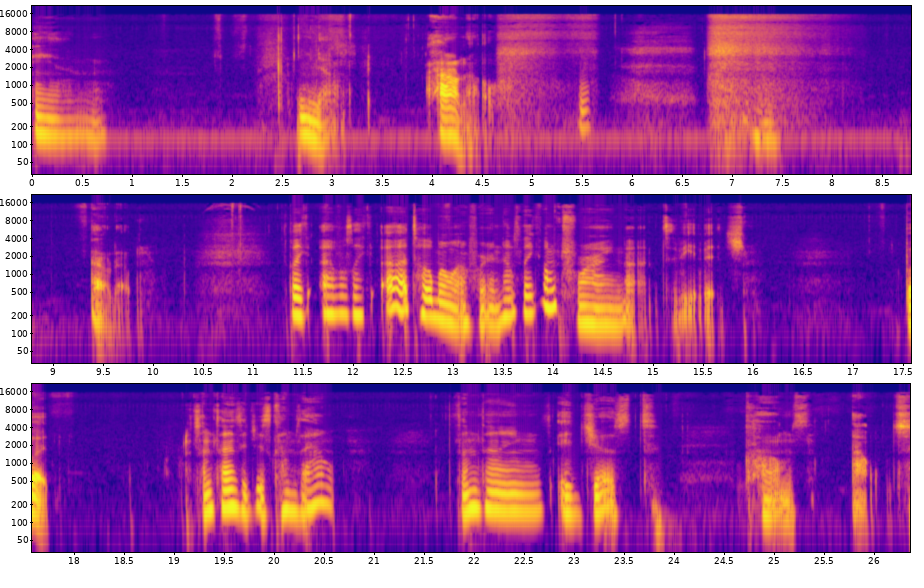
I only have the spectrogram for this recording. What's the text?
And you know, I don't know. I don't know. Like I was like, I told my one friend, I was like, I'm trying not to be a bitch. But sometimes it just comes out. Sometimes it just comes out.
